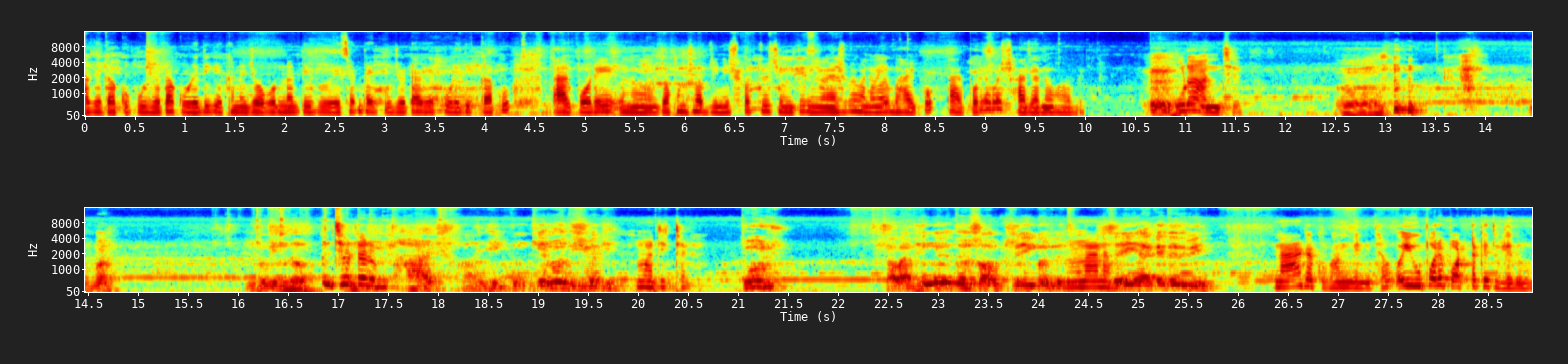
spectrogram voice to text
আগে কাকু পুজোটা করে দিক এখানে জগন্নাথ দেব রয়েছেন তাই পুজোটা আগে করে দিক কাকু। তারপরে যখন সব জিনিসপত্র চিন্টু নিয়ে আসবে মানে আমার ভাইপো তারপরে আবার সাজানো হবে। বুড়া আনছে। বাহ। গোবিন্দ ছোট হায় হায় এইরকম কেন দিস ওকে? মাটির টাকা তোর সালা ভেঙে তো সব সেই করবে। না, না। সেই একে দিবি। না কাকু ভাঙবে নি থাও ওই উপরে পটটাকে তুলে দেবো।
